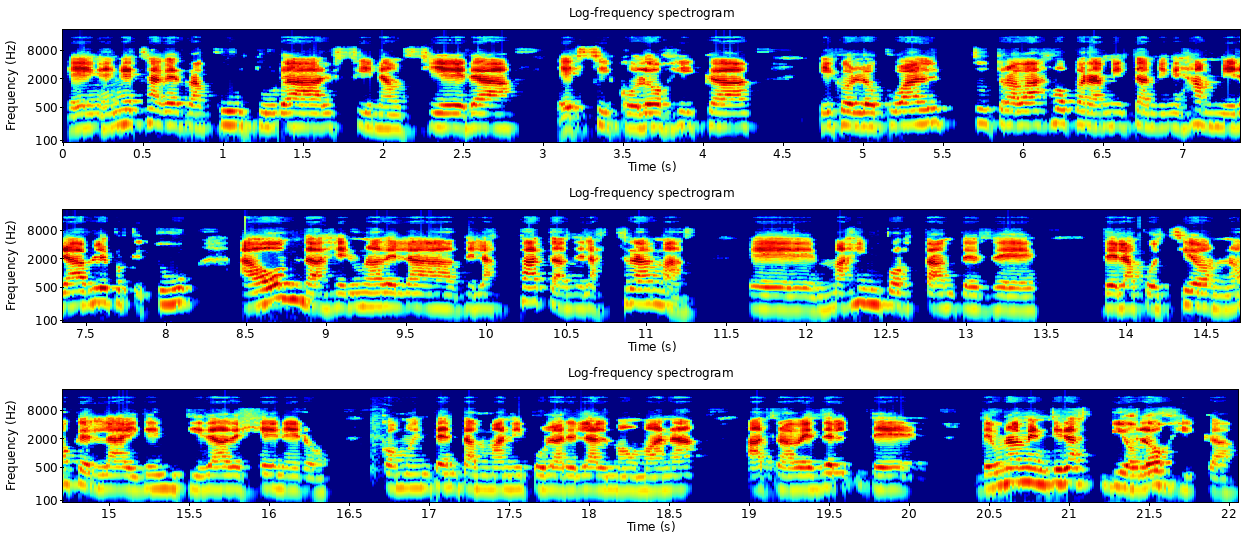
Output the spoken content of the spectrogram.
En, esta guerra cultural, financiera, eh, psicológica, y con lo cual tu trabajo para mí también es admirable porque tú ahondas en una de, de las patas, de las tramas eh, más importantes de, de la cuestión, ¿no? Que es la identidad de género, cómo intentan manipular el alma humana a través de, una mentira biológica.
